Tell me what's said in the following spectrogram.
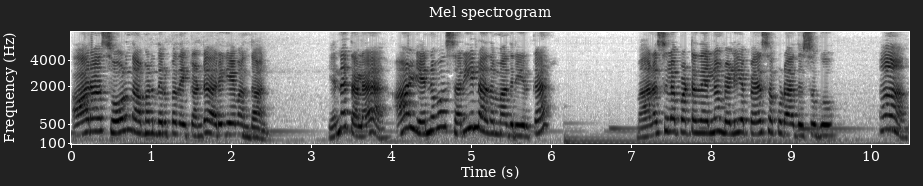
ஆரா சோர்ந்து அமர்ந்திருப்பதைக் கண்டு அருகே வந்தான். என்ன தல? ஆள் என்னவோ சரியில்லாத மாதிரி இருக்க? மனசுல பட்டதெல்லாம் வெளியே பேசக்கூடாது சுகு. ஆ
